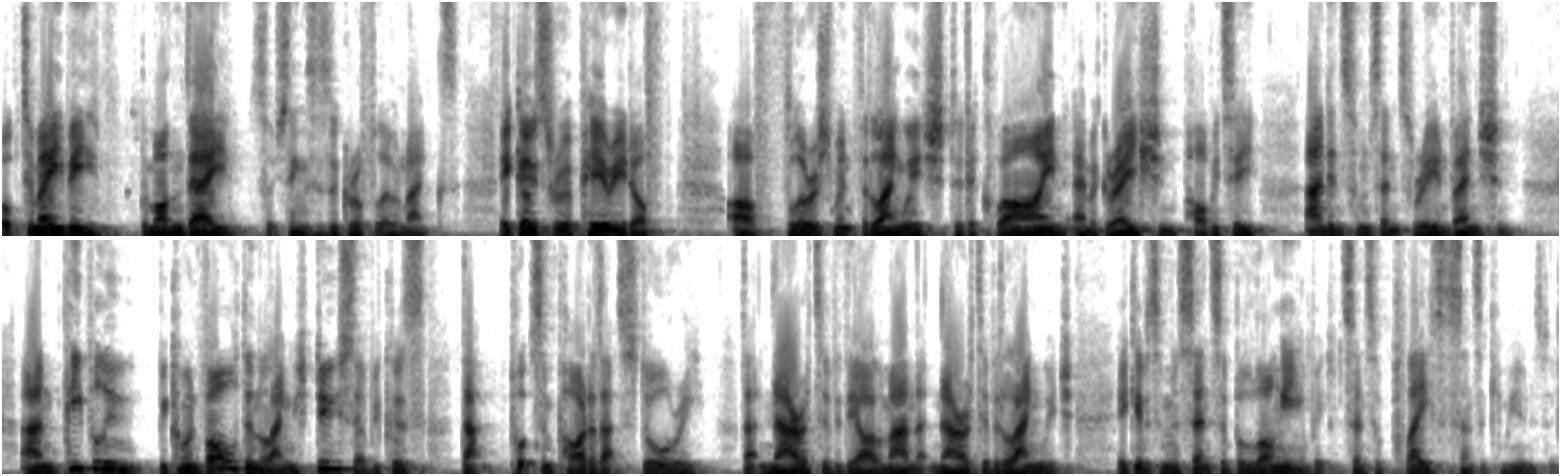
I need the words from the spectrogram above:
up to maybe the modern day, such things as the Gruffalo and Manx. It goes through a period of, of flourishment for the language, to decline, emigration, poverty, and in some sense reinvention. And people who become involved in the language do so because that puts them part of that story that narrative of the Isle of Man, that narrative of the language, it gives them a sense of belonging, a sense of place, a sense of community.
